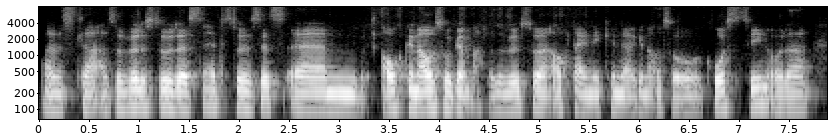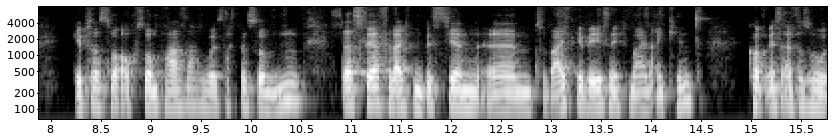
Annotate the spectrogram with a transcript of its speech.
Alles klar. Also würdest du das, hättest du das jetzt ähm, auch genauso gemacht? Also würdest du auch deine Kinder genauso großziehen oder gibt es das so auch so ein paar Sachen, wo du sagtest, so, hm, das wäre vielleicht ein bisschen ähm, zu weit gewesen. Ich meine, ein Kind kommt mir jetzt einfach so,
